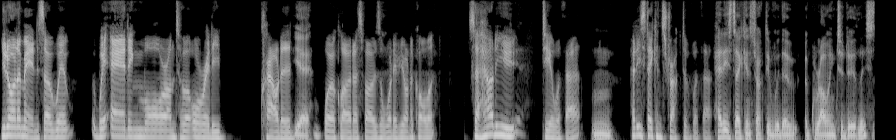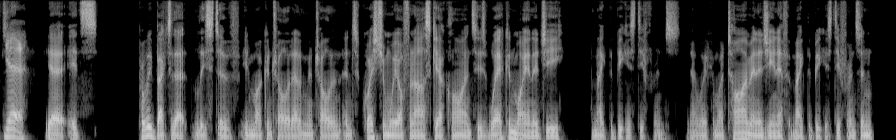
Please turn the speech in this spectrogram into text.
you know what I mean. So we're we're adding more onto an already crowded yeah workload, I suppose, or whatever you want to call it. So how do you deal with that? mm. How do you stay constructive with that? how do you stay constructive with a, a growing to-do list Yeah, yeah it's probably back to that list of in my control and out of control and, and it's a question we often ask our clients is where can my energy make the biggest difference. You know where can my time energy and effort make the biggest difference? And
